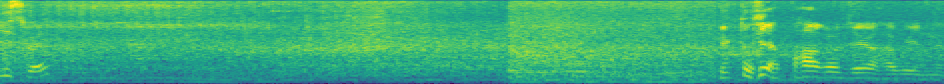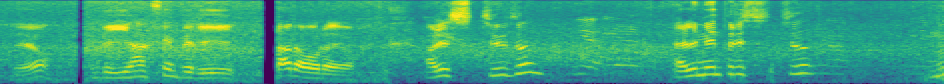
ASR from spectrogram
This way. 빅토리아 파악을 제가 하고 있는데요. 근데 이 학생들이 따라오래요. Are you student? Elementary student? No.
